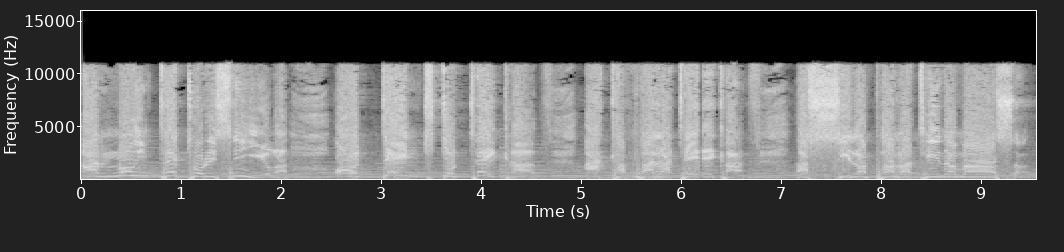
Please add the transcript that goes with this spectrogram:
anointed to receive, ordained to take, akaparateka, asila paratina masa.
